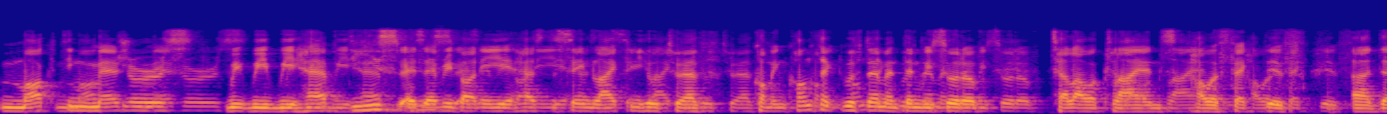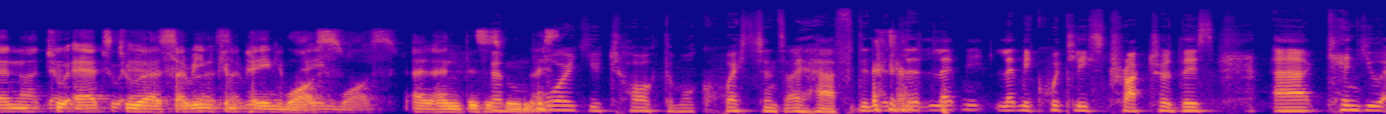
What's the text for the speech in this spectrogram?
marketing, marketing measures. measures. We, we, we, we have we these have as everybody, everybody has the same has likelihood, the likelihood to, have come in contact, with them, and then we sort of, sort of tell our clients how effective, how effective uh, then uh, to add to, to a Cyreen campaign, campaign was. was. And, and this the is really nice. more you talk, the more questions I have. let me let me quickly structure this. Uh, can you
